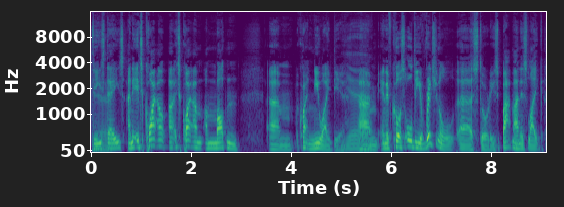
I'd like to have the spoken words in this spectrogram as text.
these days, and it's quite a, uh, it's quite a, a modern. Um, quite a new idea, Yeah. um, and of course, all the original uh, stories, Batman is like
